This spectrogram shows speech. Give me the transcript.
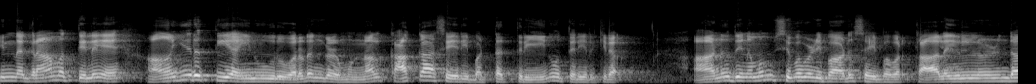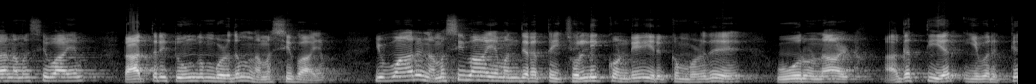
இந்த கிராமத்திலே ஆயிரத்தி ஐநூறு வருடங்கள் முன்னால் காக்காசேரி பட்டத்திரின்னு ஒருத்தர் இருக்கிறார் அனுதினமும் சிவ வழிபாடு செய்பவர். காலையில் எழுந்தா நமசிவாயம் ராத்திரி தூங்கும் பொழுதும் நமசிவாயம். இவ்வாறு நமசிவாய மந்திரத்தை சொல்லிக்கொண்டே இருக்கும் பொழுது ஒரு நாள் அகத்தியர் இவருக்கு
